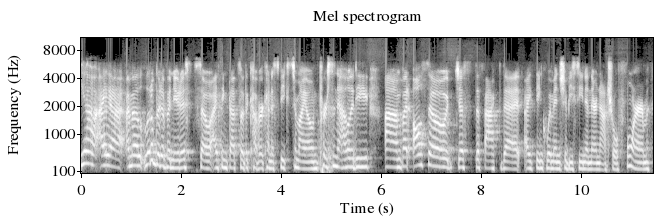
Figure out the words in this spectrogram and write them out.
Yeah, I uh, I'm a little bit of a nudist, so I think that's what the cover kind of speaks to my own personality, um, but also just the fact that I think women should be seen in their natural form.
